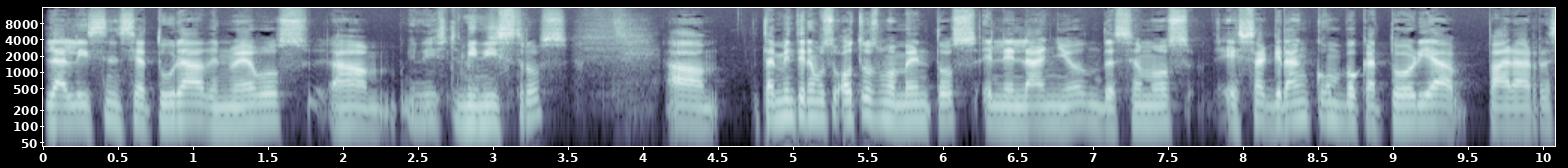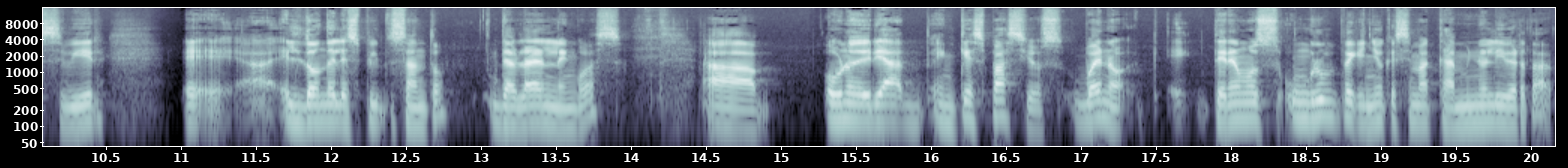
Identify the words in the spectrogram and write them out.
la licenciatura de nuevos ah, Ministros. ministros. Ah, también tenemos otros momentos en el año donde hacemos esa gran convocatoria para recibir eh, el don del Espíritu Santo, de hablar en lenguas. Ah, uno diría, ¿en qué espacios? Bueno, eh, tenemos un grupo pequeño que se llama Camino en Libertad.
